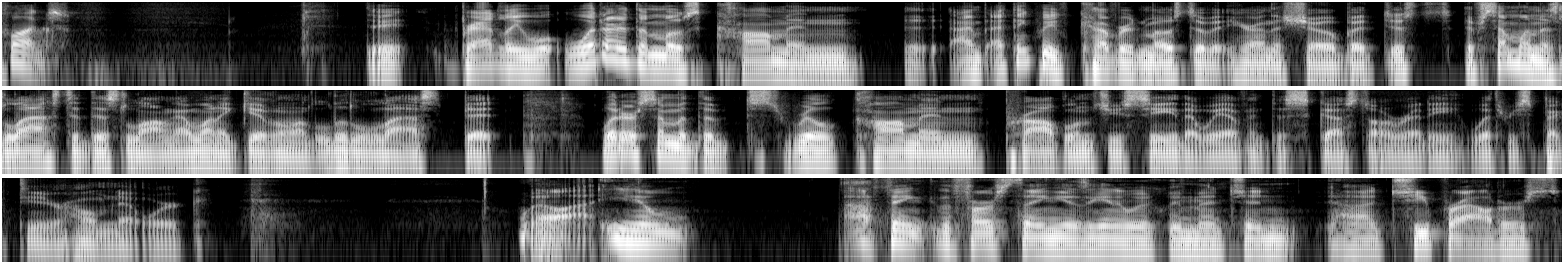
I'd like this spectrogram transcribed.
plugs. Bradley, what are the most common? I think we've covered most of it here on the show, but just if someone has lasted this long, I want to give them a little last bit. What are some of the just real common problems you see that we haven't discussed already with respect to your home network? Well, you know, I think the first thing is again, like we mentioned, uh, cheap routers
